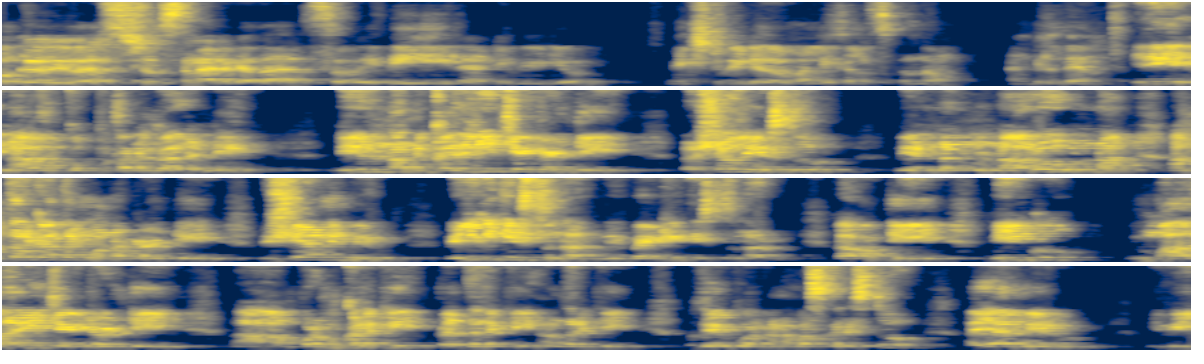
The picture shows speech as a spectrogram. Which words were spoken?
ఓకే వ్యూవర్స్ చూస్తున్నారు కదా సో ఇది ఇలాంటి వీడియో. నెక్స్ట్ వీడియోలో మళ్ళీ కలుసుకుందాం. అంటిల్ దెన్ ఇది నాకు గొప్పతనం కాదండి. మీరు నన్ను కదిలించేటువంటి ప్రశ్నలు వేస్తూ మీరు నన్ను నాలో ఉన్న అంతర్గతంగా ఉన్నటువంటి విషయాన్ని మీరు వెలికి తీస్తున్నారు మీరు బయటికి తీస్తున్నారు. కాబట్టి మీకు ఆదరించేటువంటి ప్రముఖులకి పెద్దలకి అందరికీ హృదయపూర్వక నమస్కరిస్తూ అయ్యా మీరు ఇవి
